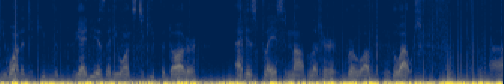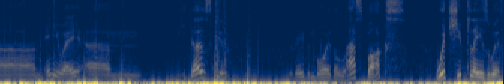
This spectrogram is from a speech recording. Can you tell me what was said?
he wanted to keep the, the idea is that he wants to keep the daughter at his place and not let her grow up and go out. Um, anyway, um, he does give the Raven Boy the last box, which he plays with.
